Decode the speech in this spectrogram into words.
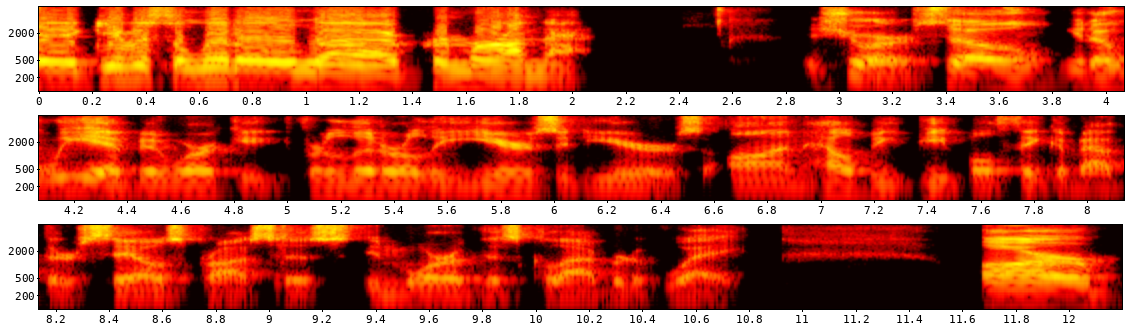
Uh, give us a little uh, primer on that Sure. So, you know, we have been working for literally years and years on helping people think about their sales process in more of this collaborative way. Our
